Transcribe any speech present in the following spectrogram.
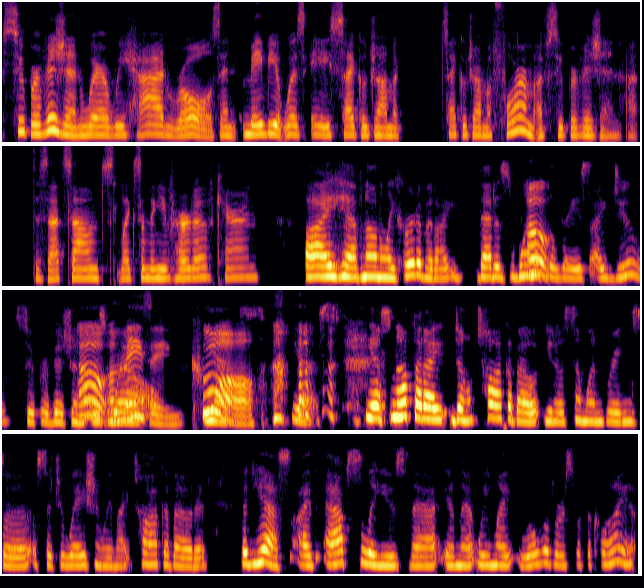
supervision where we had roles and maybe it was a psychodrama psychodrama form of supervision. Uh, does that sound like something you've heard of, Karen? I have not only heard of it, I that is one oh. of the ways I do supervision oh, as well. amazing. Cool. Yes, yes. yes. Not that I don't talk about, you know, someone brings a, a, situation, we might talk about it. But yes, I've absolutely used that in that we might role reverse with the client,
